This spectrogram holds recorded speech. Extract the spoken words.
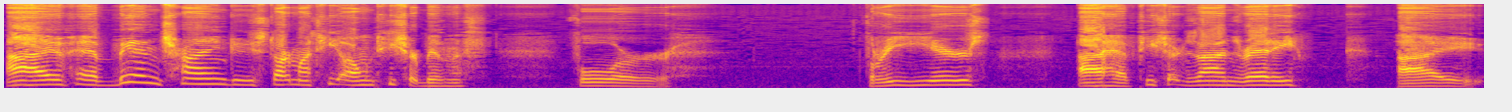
I have been trying to start my t own t-shirt business for three years. I have t-shirt designs ready. I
